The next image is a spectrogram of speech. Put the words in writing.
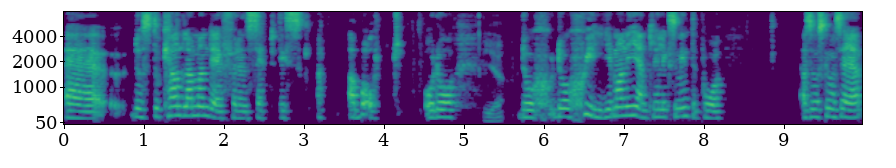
Eh, då, då kallar man det för en septisk abort. Och då, Ja. då, då skiljer man egentligen liksom inte på, alltså vad ska man säga,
